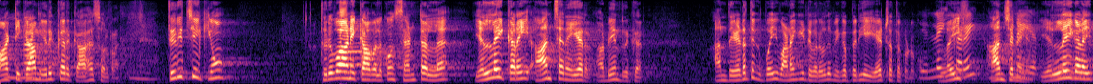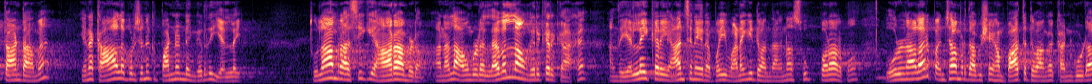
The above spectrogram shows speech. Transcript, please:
மாட்டிக்காமல் இருக்கிறதுக்காக சொல்கிறேன் திருச்சிக்கும் திருவானைக்காவலுக்கும் சென்டரில் எல்லைக்கரை ஆஞ்சநேயர் அப்படின்னு இருக்கார். அந்த இடத்துக்கு போய் வணங்கிட்டு வருவது மிகப்பெரிய ஏற்றத்தை கொடுக்கும். லைஃப் ஆஞ்சநேயர். எல்லைகளை தாண்டாம ஏன்னா கால புருஷனுக்கு பன்னெண்டுங்கிறது எல்லை. துலாம் ராசிக்கு ஆறாம் இடம். அதனால அவங்களோட லெவலில் அவங்க இருக்கிறதுக்காக அந்த எல்லைக்கரை ஆஞ்சநேயரை போய் வணங்கிட்டு வந்தாங்கன்னா சூப்பராக இருக்கும். ஒரு நாளார் பஞ்சாமிர்த அபிஷேகம் பார்த்துட்டு வாங்க கண்கூடா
